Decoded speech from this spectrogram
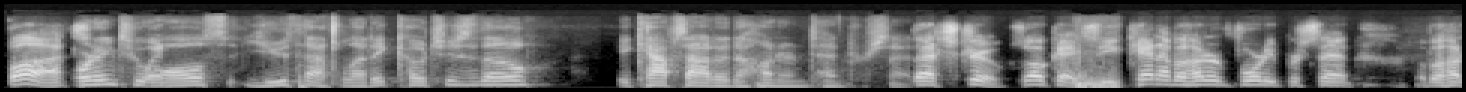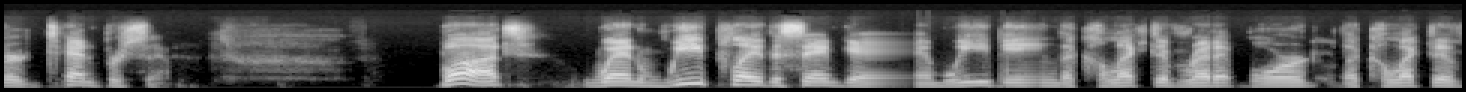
But according to when, all youth athletic coaches, though, it caps out at 110%. That's true. So, okay. So you can't have 140% of 110%. But when we play the same game, we being the collective Reddit board, the collective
